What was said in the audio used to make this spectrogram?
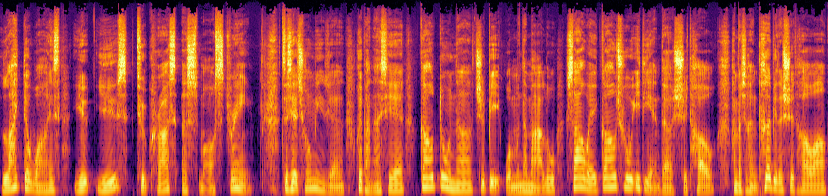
like the ones you use to cross a small stream. 这些聪明人会把那些高度呢，只比我们的马路稍微高出一点的石头，它们是很特别的石头哦，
